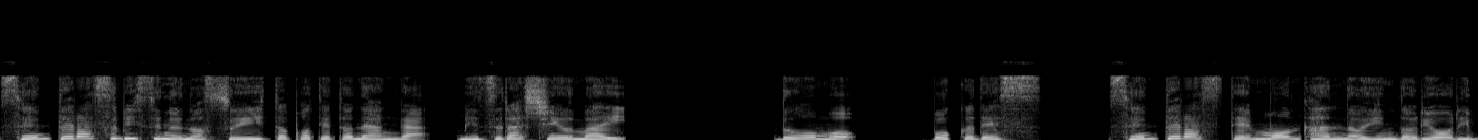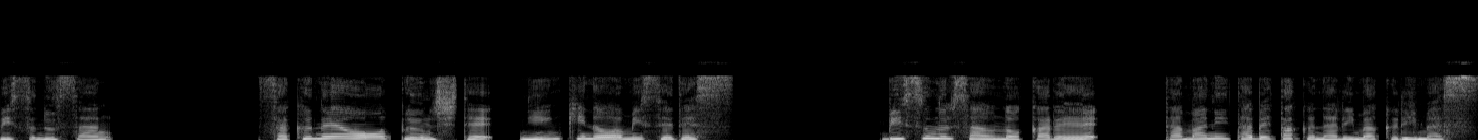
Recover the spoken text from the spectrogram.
セントラスビスヌのスイートポテトナンが珍しいうまい。どうも、僕です。セントラス天文館のインド料理ビスヌさん。昨年オープンして人気のお店です。ビスヌさんのカレー、たまに食べたくなりまくります。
